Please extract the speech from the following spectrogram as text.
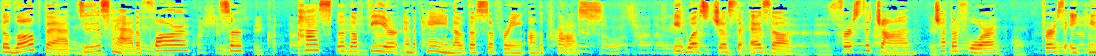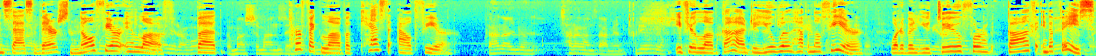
The love that Jesus had far surpassed the fear and the pain of the suffering on the cross. It was just as a 1 John chapter 4 verse 18 says there's no fear in love, but perfect love casts out fear. If you love God, you will have no fear. Whatever you do for God in the face,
